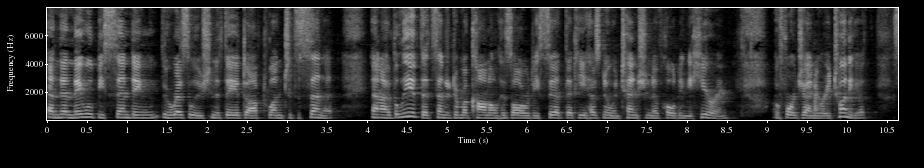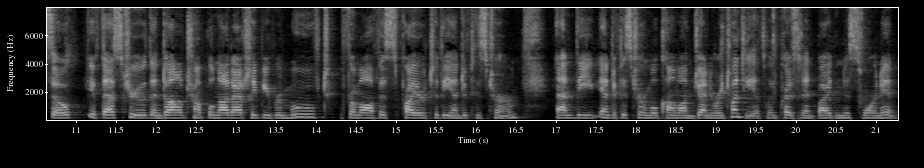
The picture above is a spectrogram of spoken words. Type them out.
And then they will be sending the resolution, if they adopt one, to the Senate. And I believe that Senator McConnell has already said that he has no intention of holding a hearing before January 20th. So if that's true, then Donald Trump will not actually be removed from office prior to the end of his term. And the end of his term will come on January 20th when President Biden is sworn in.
